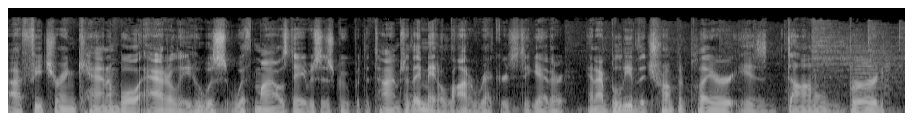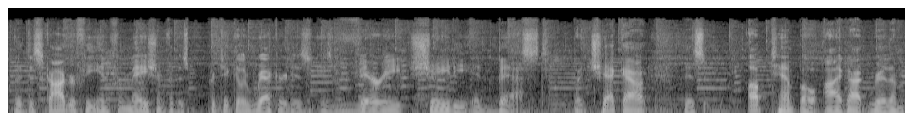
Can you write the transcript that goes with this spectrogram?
uh, featuring Cannonball Adderley, who was with Miles Davis's group at the time. So they made a lot of records together. And I believe the trumpet player is Donald Byrd. The discography information for this particular record is, is very shady at best. But check out this up tempo I Got Rhythm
